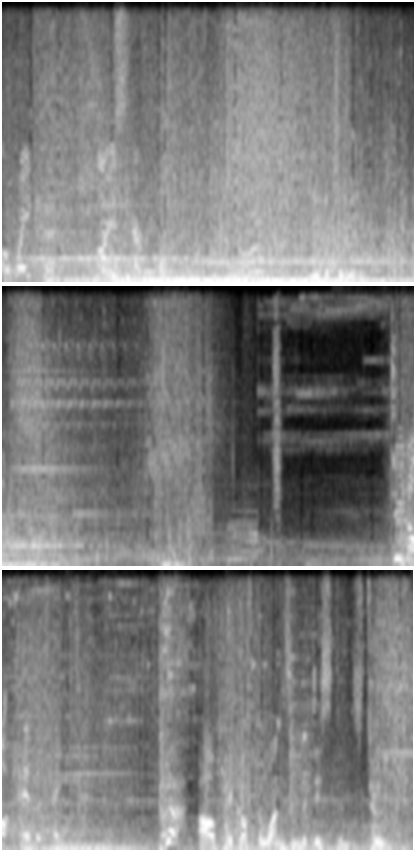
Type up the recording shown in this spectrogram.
Awaken, my Imperial. Leave it to me. Do not hesitate. I'll pick off the ones in the distance, too.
